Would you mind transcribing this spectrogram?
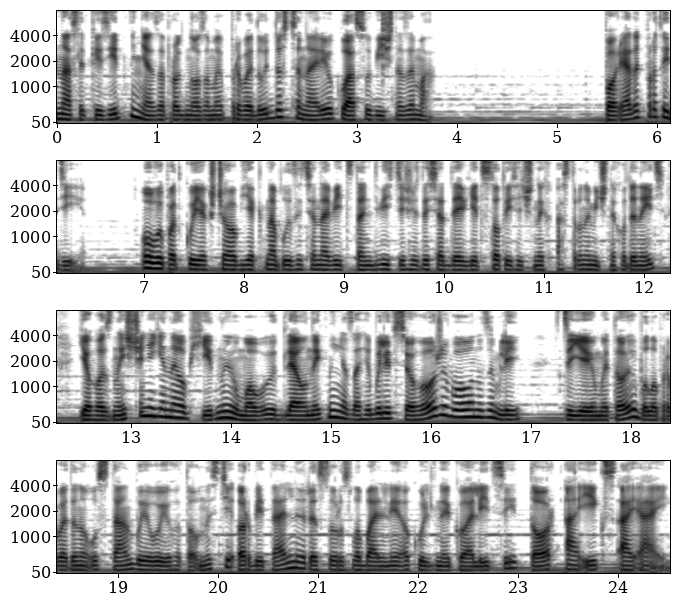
наслідки зіткнення, за прогнозами, приведуть до сценарію класу Вічна Зима. Порядок протидії. У випадку, якщо об'єкт наблизиться на відстань 269 стотисячних астрономічних одиниць, його знищення є необхідною умовою для уникнення загибелі всього живого на Землі. З цією метою було приведено у стан бойової готовності орбітальний ресурс глобальної окультної коаліції Tor AXII.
